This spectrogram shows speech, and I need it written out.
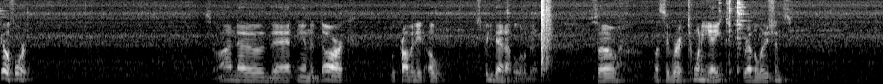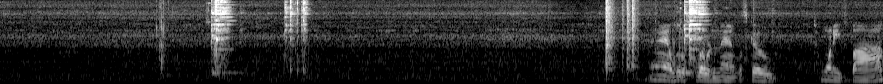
Go for it. So I know that in the dark, we probably need, oh, speed that up a little bit. So let's see, we're at 28 revolutions. Eh, a little slower than that. Let's go 25.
